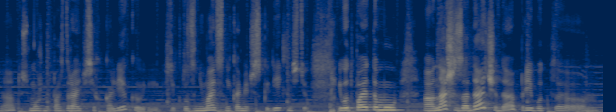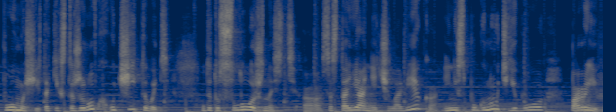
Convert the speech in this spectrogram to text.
Да? То есть можно поздравить всех коллег и всех, кто занимается некоммерческой деятельностью. И вот поэтому а, наша задача да, при вот, а, помощи в таких стажировках учитывать вот эту сложность а, состояния человека и не спугнуть его порыв.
